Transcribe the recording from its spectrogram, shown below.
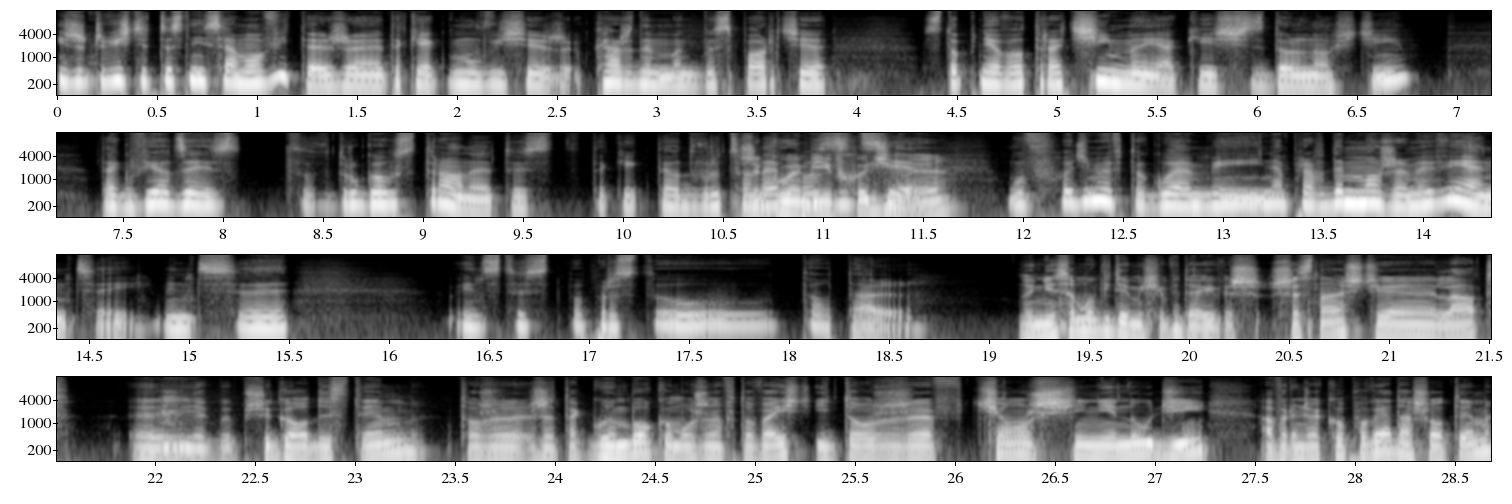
i rzeczywiście to jest niesamowite, że tak jak mówi się, że w każdym jakby sporcie stopniowo tracimy jakieś zdolności, tak w jodze jest w drugą stronę. To jest tak jak te odwrócone Że głębiej pozycje. wchodzimy. Wchodzimy w to głębiej i naprawdę możemy więcej. Więc, y, więc to jest po prostu total. No niesamowite mi się wydaje, wiesz, 16 lat y, jakby przygody z tym, to, że, że tak głęboko można w to wejść i to, że wciąż się nie nudzi, a wręcz jak opowiadasz o tym,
